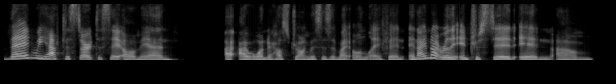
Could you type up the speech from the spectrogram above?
then we have to start to say oh man I, I wonder how strong this is in my own life and and i'm not really interested in um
